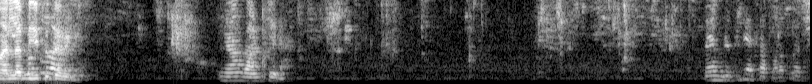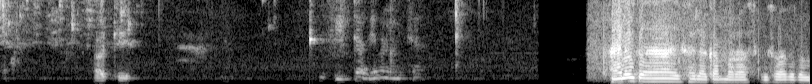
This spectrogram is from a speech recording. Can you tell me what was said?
നല്ല ബീഫ് കറി ഞാൻ കാണിച്ചു തരാം എന്തില്ല സപ്പറ ഓക്കെ ചീറ്റ അതേ വെച്ചാ ഹലോ ഗായ്സ് ഹലോ കമ്മറാസിക്ക് സ്വാഗതം.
